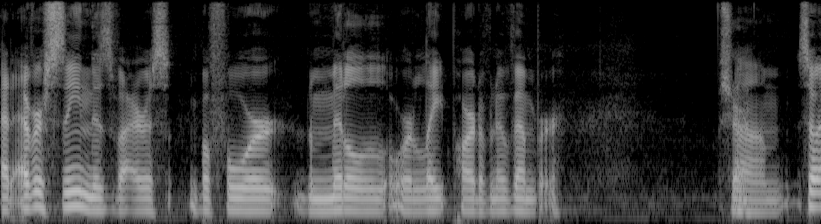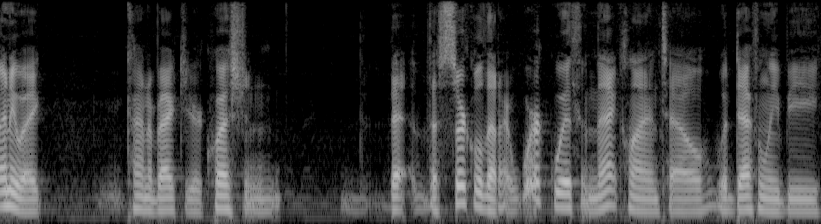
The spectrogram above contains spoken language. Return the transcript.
had ever seen this virus before the middle or late part of November. sure. Um, so anyway, kind of back to your question, the the circle that I work with in that clientele would definitely be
